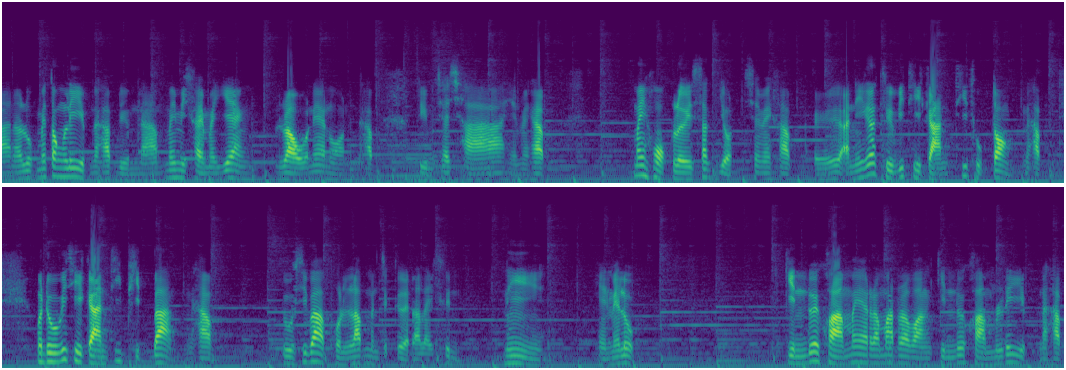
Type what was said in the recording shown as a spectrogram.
ๆนะลูกไม่ต้องรีบนะครับ ดื่มน้ำไม่มีใครมาแย่งเราแน่นอนนะครับ ดื่มช้าๆเห็นไหมครับ ไม่หกเลยสักหยดใช่ไหมครับเอออันนี้ก็คือวิธีการที่ถูกต้องนะครับ มาดูวิธีการที่ผิดบ้างนะครับ ดูซิว่าผลลัพธ์มันจะเกิดอะไรขึ้น นี่เห็นไหมลูก กินด้วยความไม่ระมัดระวังกินด้วยความรีบนะครับ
